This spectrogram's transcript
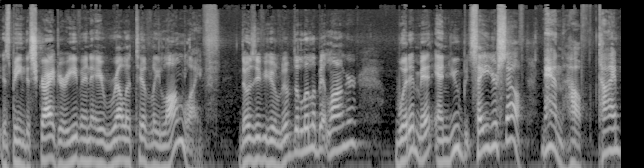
is being described, or even a relatively long life. Those of you who lived a little bit longer would admit, and you say yourself, man, how time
